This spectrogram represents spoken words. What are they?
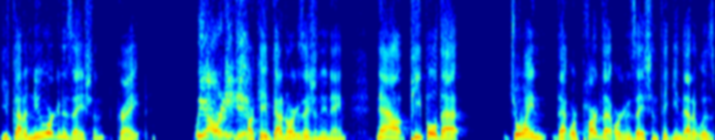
you've got a new organization. Great. We already do. Okay, you've got an organization, new name. Now, people that join that were part of that organization thinking that it was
